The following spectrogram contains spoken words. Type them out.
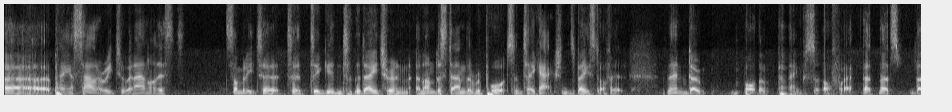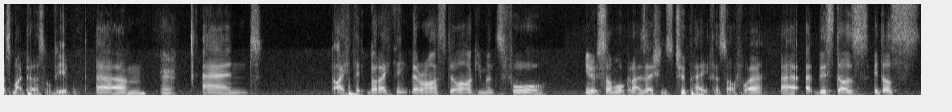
uh, paying a salary to an analyst somebody to, to dig into the data and, and understand the reports and take actions based off it, then don't bother paying for software. That, that's that's my personal view. Um, Yeah. And I think, but I think there are still arguments for you know some organisations to pay for software. Uh, this does it does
